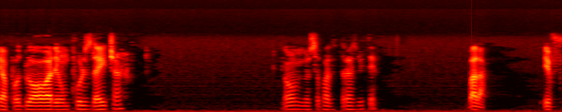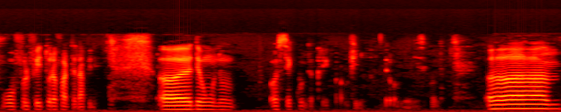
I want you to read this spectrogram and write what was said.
Ia, pot lua oare un puls de aici? Nu, nu se poate transmite? Ba da. E o fulfeitură foarte rapidă. Uh, de un, o secundă, cred. În fine, de o milisecundă. Uh,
